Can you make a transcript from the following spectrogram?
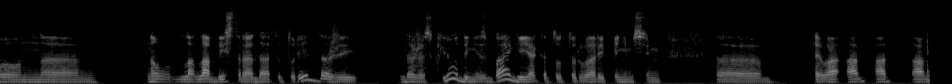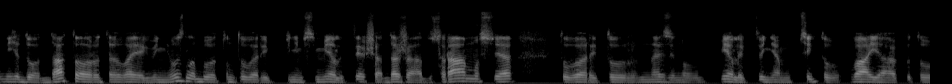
un, um, nu, labi izstrādāta. Tur ir daži, dažas kļūdiņas, baigi, ja tu tur vari, pieņemsim, uh, tev at, at, at, iedod datoru, tev vajag viņu uzlabot, un tu vari, pieņemsim, ielikt iekšā dažādus rāmus. Ja, uh, tu vari tur, nezinu, ielikt viņam citu vājāku to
